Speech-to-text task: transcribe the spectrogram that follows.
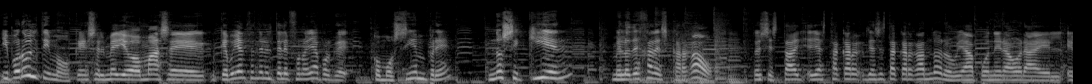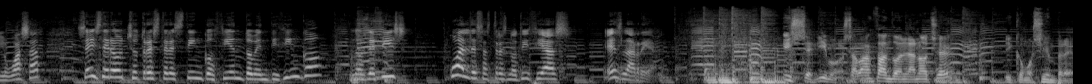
Y por último, que es el medio más... eh, que voy a encender el teléfono ya porque, como siempre, no sé quién me lo deja descargado. Entonces está, ya, está ya se está cargando, lo voy a poner ahora el, el WhatsApp. 608-335-125. Nos decís cuál de esas tres noticias es la real. Y seguimos avanzando en la noche. Y como siempre,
